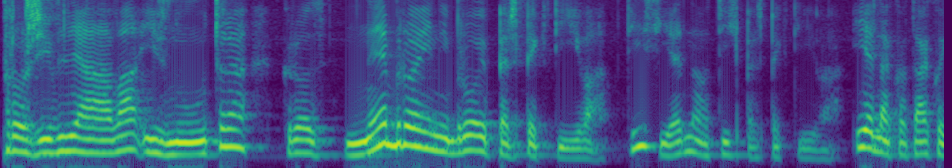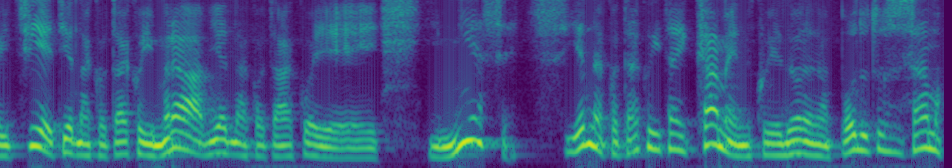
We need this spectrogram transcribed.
proživljava iznutra kroz nebrojni broj perspektiva. Ti si jedna od tih perspektiva. Jednako tako i cvijet, jednako tako i mrav, jednako tako je i mjesec, jednako tako i taj kamen koji je dole na podu. To su samo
